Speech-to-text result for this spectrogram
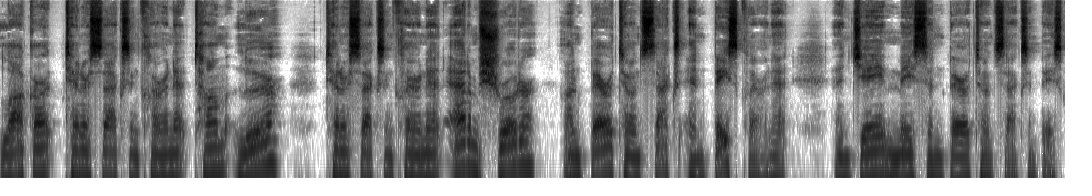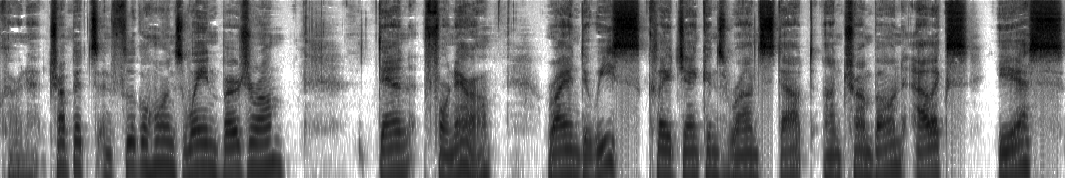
Lockhart, tenor sax and clarinet. Tom Luer, tenor sax and clarinet. Adam Schroeder on baritone sax and bass clarinet. And Jay Mason, baritone sax and bass clarinet. Trumpets and flugelhorns, Wayne Bergeron. Dan Fornero, Ryan DeWeese, Clay Jenkins, Ron Stout on trombone, Alex Iles,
